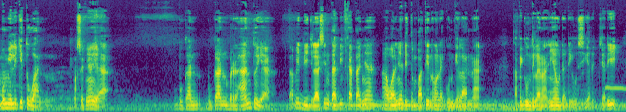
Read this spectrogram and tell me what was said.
memiliki tuan. Maksudnya ya bukan bukan berhantu ya. Tapi dijelasin tadi katanya awalnya ditempatin oleh kuntilanak. Tapi kuntilanaknya udah diusir. Jadi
